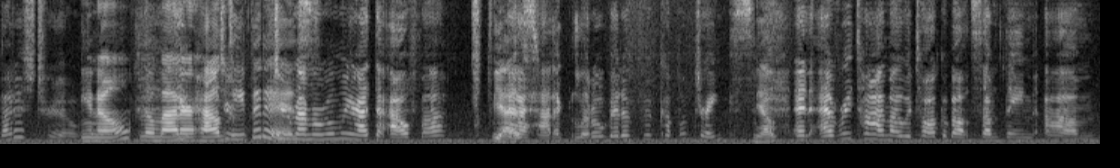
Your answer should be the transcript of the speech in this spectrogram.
That is true. You know, no matter You- how do- deep it is. Do you remember when we were at the Alpha and I had a little bit of a couple drinks? Yep. And every time I would talk about something um,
